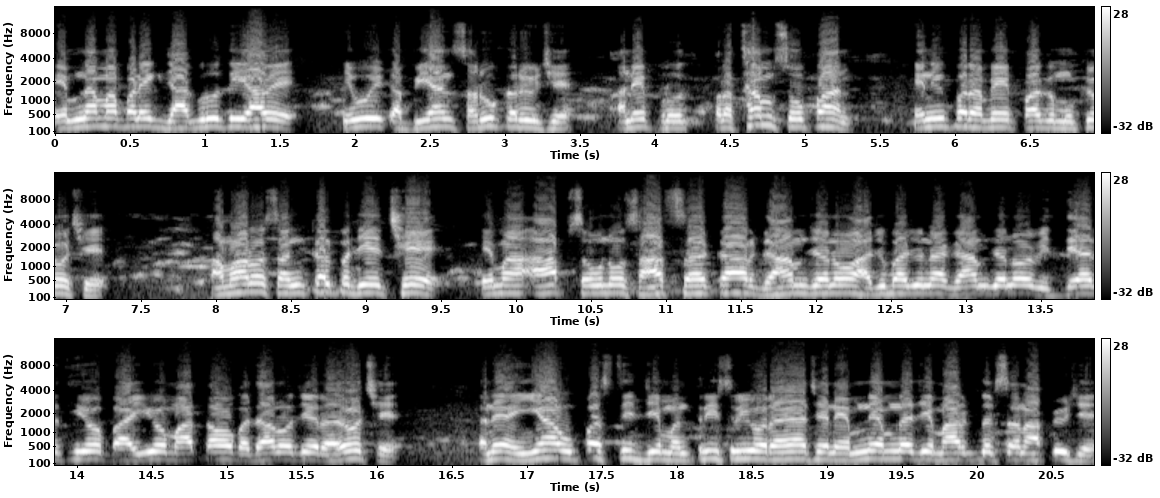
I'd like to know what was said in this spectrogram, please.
એમનામાં પણ એક જાગૃતિ આવે એવું એક અભિયાન શરૂ કર્યું છે અને પ્રો- પ્રથમ સોપાન એની ઉપર અમે પગ મૂક્યો છે. અમારો સંકલ્પ જે છે એમાં આપ સૌનો સાથ સહકાર, ગામજનો, આજુબાજુના ગામજનો, વિદ્યાર્થીઓ, ભાઈઓ, માતાઓ બધાનો જે રહ્યો છે અને અહીંયા ઉપસ્થિત જે મંત્રીશ્રીઓ રહ્યા છે અને એમને અમને જે માર્ગદર્શન આપ્યું છે,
